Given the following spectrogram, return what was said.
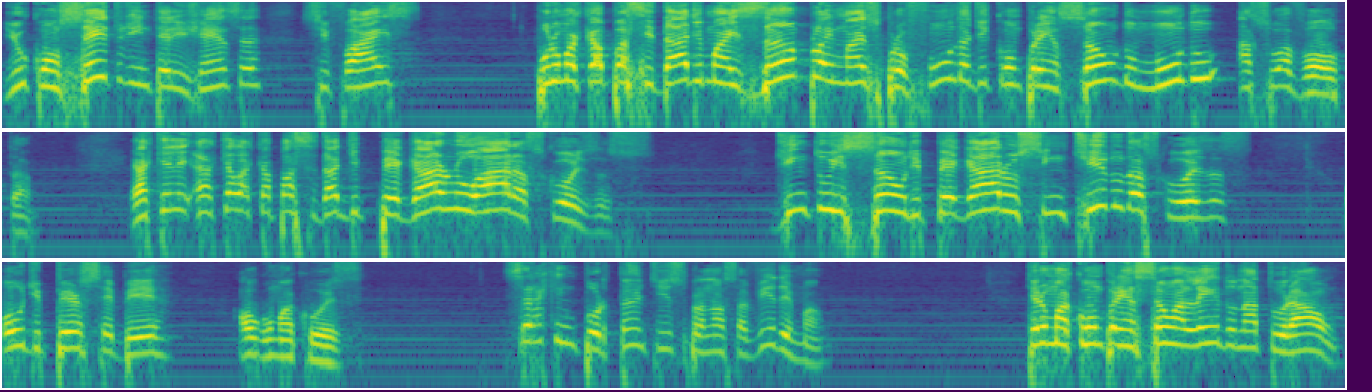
e o conceito de inteligência se faz por uma capacidade mais ampla e mais profunda de compreensão do mundo à sua volta. É, aquele, é aquela capacidade de pegar no ar as coisas, de intuição, de pegar o sentido das coisas, ou de perceber alguma coisa. Será que é importante isso para a nossa vida, irmão? Ter uma compreensão além do natural.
